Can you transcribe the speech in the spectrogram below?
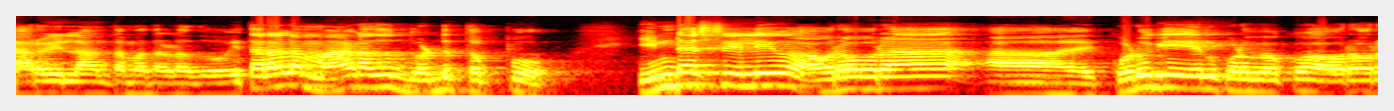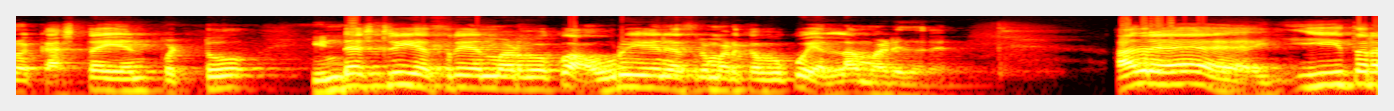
ಯಾರು ಇಲ್ಲ ಅಂತ ಮಾತಾಡೋದು, ಈ ತರ ಎಲ್ಲ ಮಾಡೋದು ದೊಡ್ಡ ತಪ್ಪು. ಇಂಡಸ್ಟ್ರಿಲಿ ಅವರವರ ಕೊಡುಗೆ ಏನ್ ಕೊಡಬೇಕು, ಅವರವರ ಕಷ್ಟ ಏನ್ ಪಟ್ಟು ಇಂಡಸ್ಟ್ರಿ ಹೆಸರು ಏನ್ ಮಾಡ್ಬೇಕು, ಅವರು ಏನ್ ಹೆಸರು ಮಾಡ್ಕೋಬೇಕು ಎಲ್ಲ ಮಾಡಿದ್ದಾರೆ. ಆದ್ರೆ ಈ ತರ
